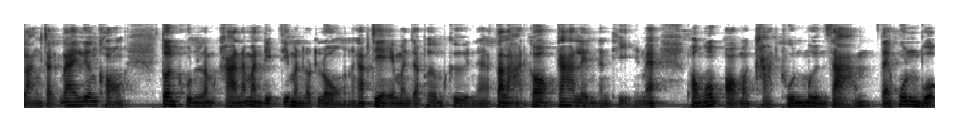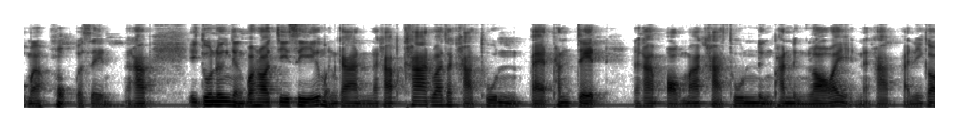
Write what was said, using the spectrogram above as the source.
หลังจากได้เรื่องของต้นทุนราคาน้ำมันดิบที่มันลดลงนะครับ GM มันจะเพิ่มขึ้นนะตลาดก็กล้าเล่นทันทีเห็นไหมพองบออกมาขาดทุน 1 3ื่นแต่หุ้นบวกมา6%นะครับอีกตัวหนึ่งอย่างปตท GC ก็เหมือนกันนะครับคาดว่าจะขาดทุน 8,700นะครับออกมาขาดทุน 1,100นะครับอันนี้ก็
